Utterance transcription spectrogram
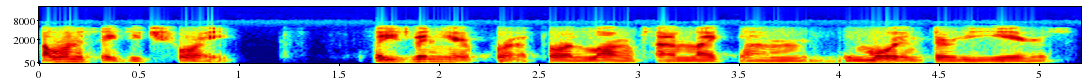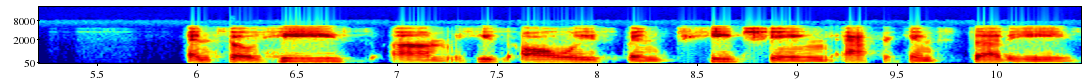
I want to say Detroit, but he's been here for for a long time, like um, more than 30 years. And so he's um, he's always been teaching African studies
